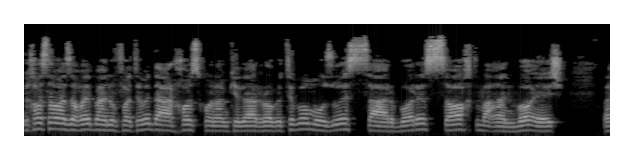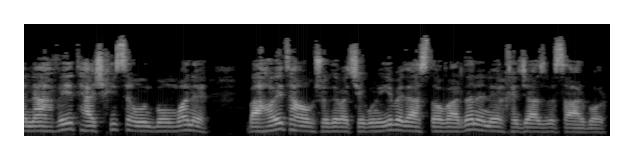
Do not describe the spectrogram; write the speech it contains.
می‌خواستم از آقای بنو فاطمه درخواست کنم که در رابطه با موضوع سربار ساخت و انواعش و نحوه تشخیص اون به عنوان بهای تمام شده و چگونگی به دست آوردن نرخ جذب سربار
